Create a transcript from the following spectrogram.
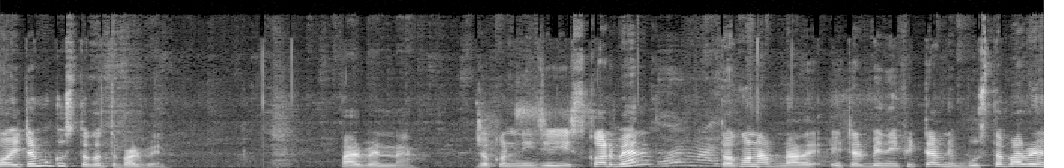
কয়টা মুখস্থ করতে পারবেন? পারবেন না। যখন নিজে ইউজ করবেন, তখন আপনার এটার বেনিফিটটা আপনি বুঝতে পারবেন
